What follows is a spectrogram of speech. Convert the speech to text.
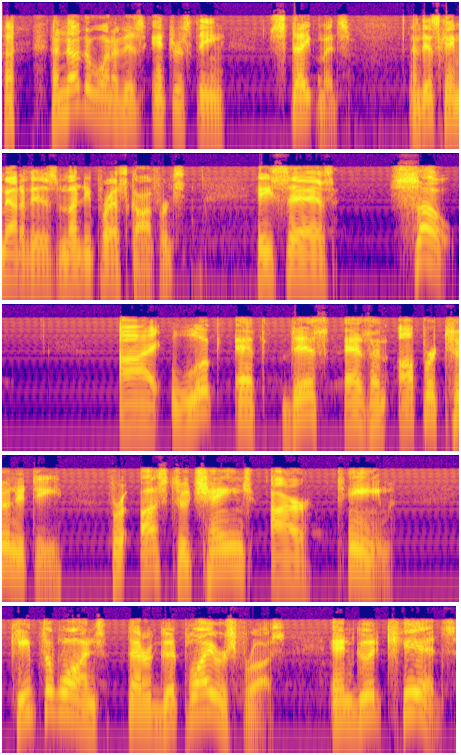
another one of his interesting statements, and this came out of his Monday press conference. He says, "So, I look at this as an opportunity for us to change our team, keep the ones that are good players for us and good kids,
